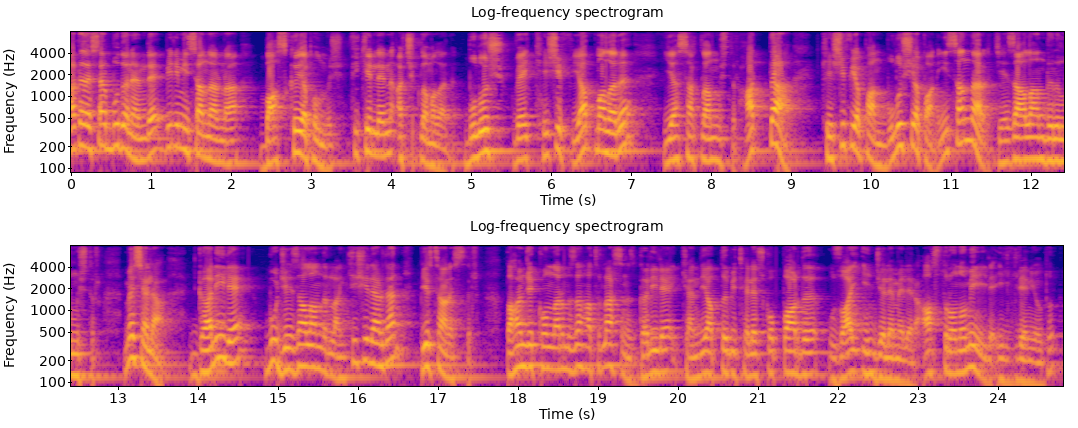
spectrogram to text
Arkadaşlar bu dönemde bilim insanlarına baskı yapılmış, fikirlerini açıklamaları, buluş ve keşif yapmaları yasaklanmıştır. Hatta keşif yapan, buluş yapan insanlar cezalandırılmıştır. Mesela Galile bu cezalandırılan kişilerden bir tanesidir. Daha önceki konularımızdan hatırlarsınız. Galile kendi yaptığı bir teleskop vardı. Uzay incelemeleri, astronomi ile ilgileniyordu.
